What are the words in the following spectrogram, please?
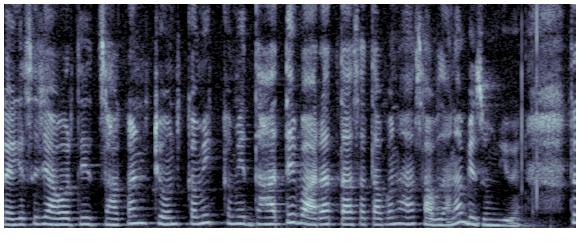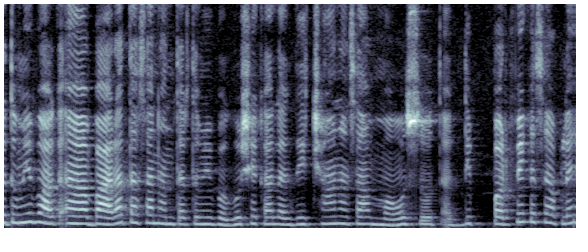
लगेच यावरती झाकण ठेवून कमीत कमी दहा ते बारा तासात आपण हा साबुदाणा भिजवून घेऊया. तर तुम्ही बाग बारा तासानंतर तुम्ही बघू शकाल अगदी छान असा मऊसूत अगदी परफेक्ट असं आपले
